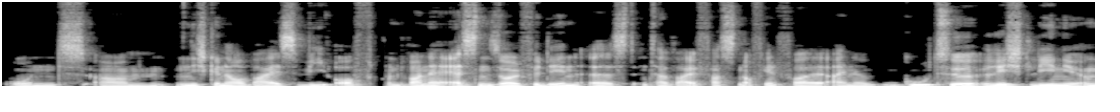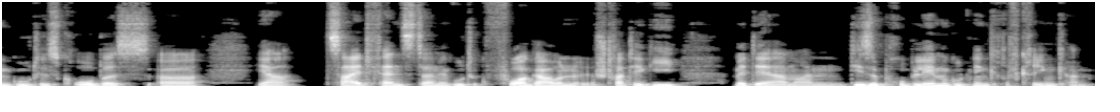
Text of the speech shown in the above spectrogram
und ähm, nicht genau weiß, wie oft und wann er essen soll, für den ist Intervallfasten auf jeden Fall eine gute Richtlinie, ein gutes, grobes äh, ja, Zeitfenster, eine gute Vorgabe, eine Strategie, mit der man diese Probleme gut in den Griff kriegen kann.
